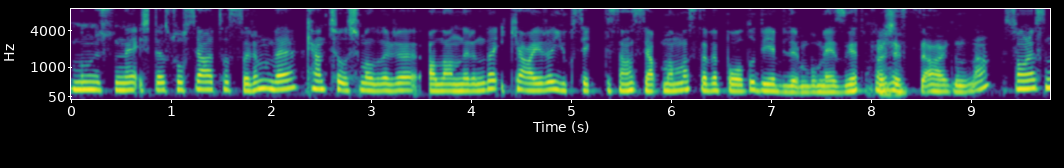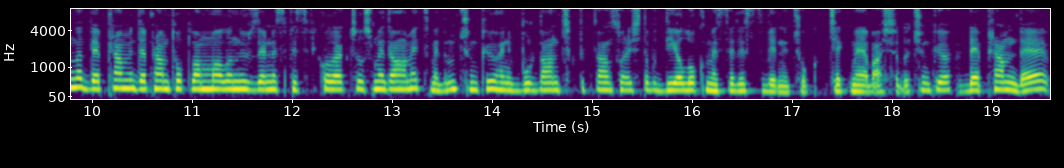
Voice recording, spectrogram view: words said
Bunun üstüne işte sosyal tasarım ve kent çalışmaları alanlarında iki ayrı yüksek lisans yapmama sebep oldu diyebilirim bu mezuniyet projesi ardından. Sonrasında deprem ve deprem toplanma alanı üzerine spesifik olarak çalışmaya devam etmedim. Çünkü hani buradan çıktıktan sonra işte bu diyalog meselesi beni çok çekmeye başladı. Çünkü deprem de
